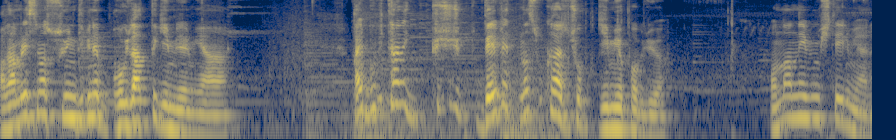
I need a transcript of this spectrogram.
Adam resmen suyun dibine boylattı gemilerimi ya. Hayır bu bir tane küçücük devlet nasıl bu kadar çok gemi yapabiliyor? Onu anlayabilmiş değilim yani.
